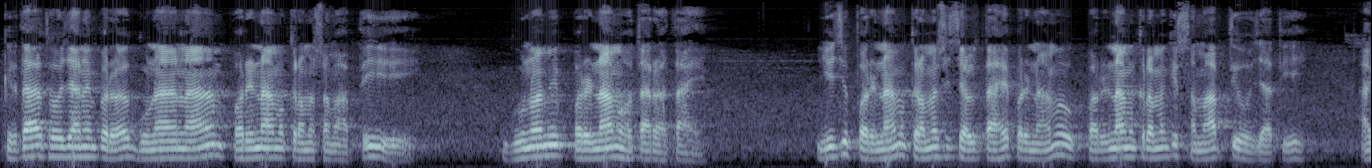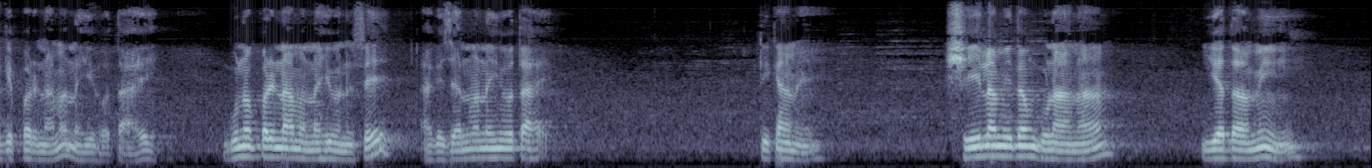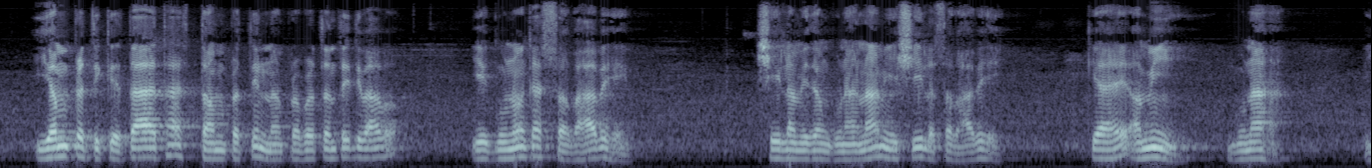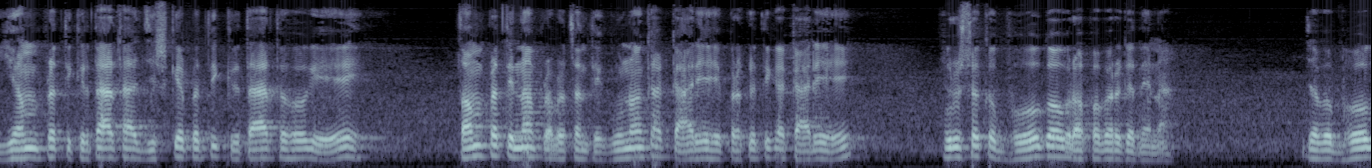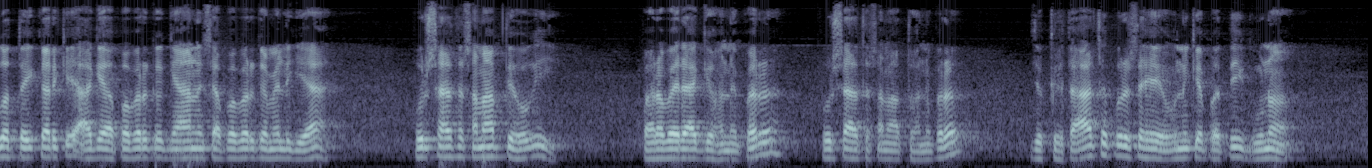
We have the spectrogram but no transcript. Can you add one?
कृतार्थ हो जाने पर गुणानाम परिणाम क्रम समाप्ति। गुणों में परिणाम होता रहता है। ये जो परिणाम क्रम से चलता है, परिणाम परिणाम क्रम की समाप्ति हो जाती है। आगे परिणाम नहीं होता है। गुण परिणाम नहीं होने से आगे जन्म नहीं होता है। टीका में शीलमिदम गुणानाम यदमी यम प्रतिकृता था तम प्रति न प्रवर्तन भाव ये गुणों का स्वभाव है। शीलम इदम गुणा नाम ये शील स्वभाव है। क्या है? अमी गुणा। यम प्रति कृतार्थ जिसके प्रति कृतार्थ हो गए तम प्रति न प्रवर्तन गुण का कार्य है, प्रकृति का कार्य है, पुरुष को भोग और अपवर्ग देना। जब भोग तय करके आगे अपवर्ग, ज्ञान से अपवर्ग मिल गया, पुरुषार्थ समाप्ति हो गई। पर वैराग्य होने पर, पुरुषार्थ समाप्त होने पर, जो कृतार्थ पुरुष है, उनके प्रति गुण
